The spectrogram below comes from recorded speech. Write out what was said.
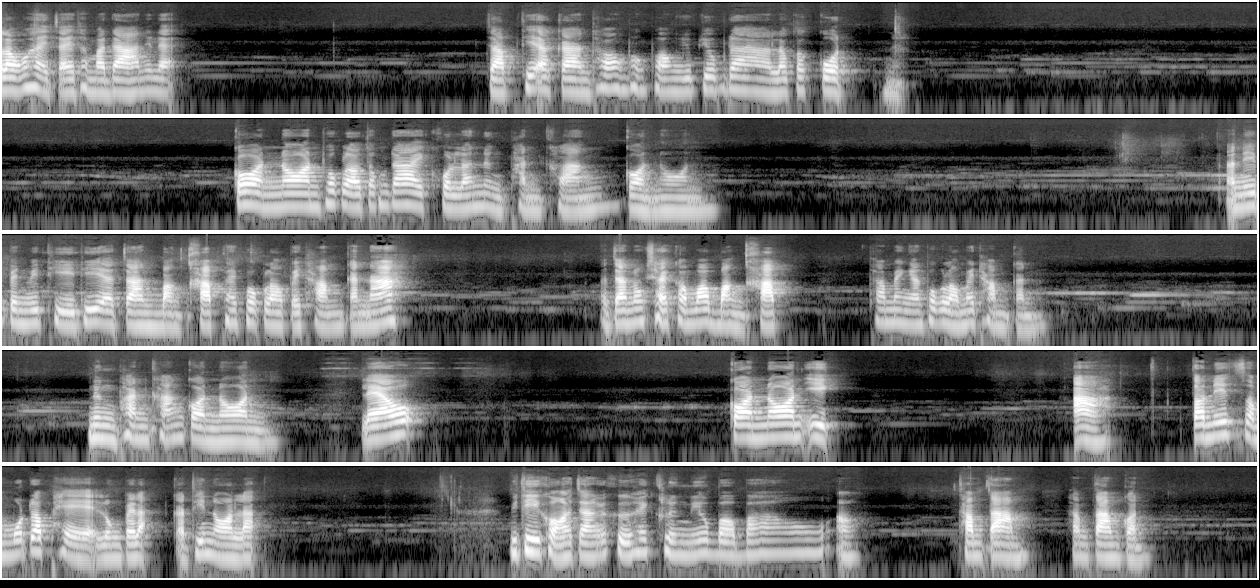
เราก็หายใจธรรมดานี่แหละ จับที่อาการท้องพองๆ ยุบๆได้แล้วก็กดก่อนนอนพวกเราต้องได้คนละหนึ่งพันครั้งก่อนนอน อันนี้เป็นวิธีที่อาจารย์บังคับให้พวกเราไปทำกันนะ อาจารย์ต้องใช้คำว่าบังคับ ถ้าไม่งั้นพวกเราไม่ทำกันหนึ่งพันครั้งก่อนนอน แล้ว ก่อนนอนอีก อะ ตอนนี้สมมุติว่าแผ่ลงไปละกับที่นอนละ วิธีของอาจารย์ก็คือให้คลึงนิ้วเบาๆ เอาทำตามทำตามก่อน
